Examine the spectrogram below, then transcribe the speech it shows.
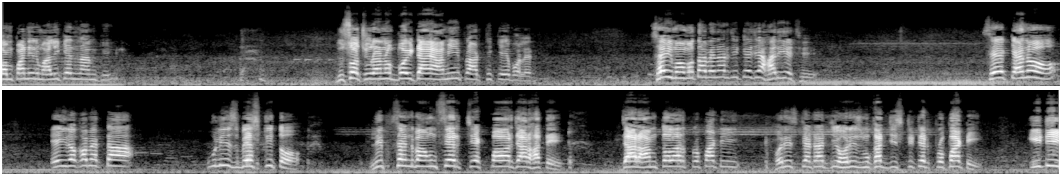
কোম্পানির মালিকের নাম কি? দুশো চুরানব্বইটায় আমি প্রার্থী কে বলেন? সেই মমতা ব্যানার্জিকে যে হারিয়েছে, সে কেন এই রকম একটা পুলিশ বেষ্টিত লিপস অ্যান্ড বাউন্সের চেক পাওয়ার যার হাতে, যার আমতলার প্রপার্টি হরিশ চ্যাটার্জি, হরিশ মুখার্জি স্ট্রিটের প্রপার্টি ইডি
